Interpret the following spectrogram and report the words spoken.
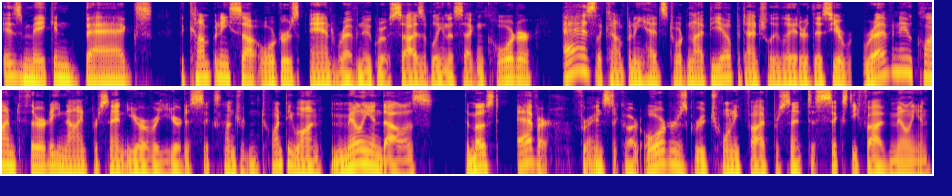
is making bags. The company saw orders and revenue grow sizably in the second quarter. As the company heads toward an IPO potentially later this year, revenue climbed 39% year over year to $621 million, the most ever for Instacart. Orders grew 25% to 65 million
